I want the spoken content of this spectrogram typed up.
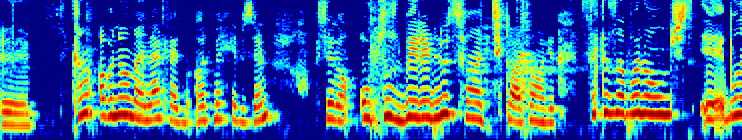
e, kanalıma abone olmayı, like atmayı unutmayın. Hep isterim. Hoşçakalın. 31'i lütfen çıkartamak. 8 abone olmuş. E, bunu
